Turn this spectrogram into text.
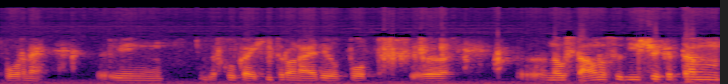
sporne in lahko kaj hitro najdejo pot uh, na ustavno sodišče, ker tam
